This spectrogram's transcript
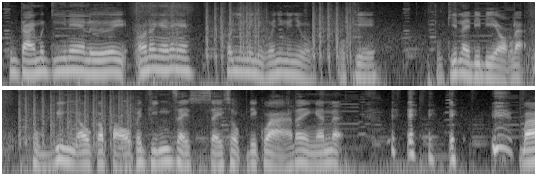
เพิ่งตายเมื่อกี้แน่เลยอ๋อนั่นไงนั่นไงเขายิงกันอยู่เขายิงกันอยู่โอเคผมคิดอะไรดีๆออกละผมวิ่งเอากระเป๋าไปทิ้งใส่ใส่ศพดีกว่าถ้าอย่างนั้นน่ะ มา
